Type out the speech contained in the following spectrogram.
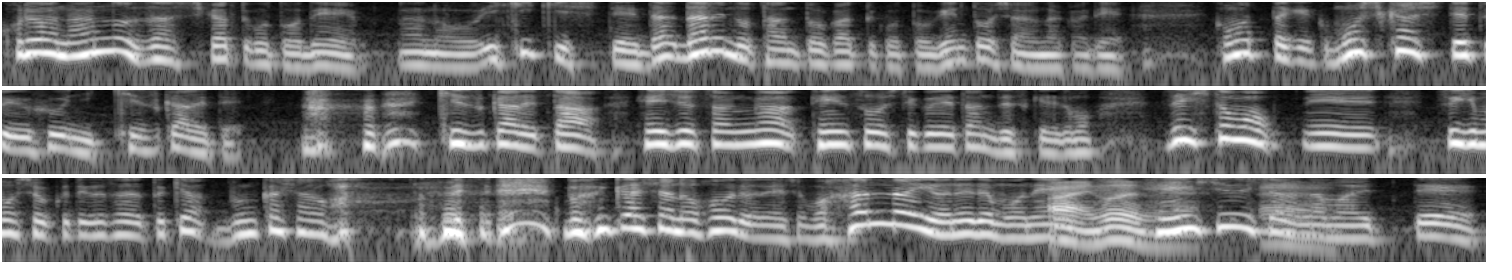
これは何の雑誌かってことであの行き来してだ誰の担当かってことを幻冬舎の中で困った結果もしかしてというふうに気づかれて 気づかれた編集さんが転送してくれたんですけれどもぜひとも、えー次もし送ってくださる時は文化社の方で 文化社の方でお願いします。分かんないよねでもね,、はいね。編集者の名前って、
